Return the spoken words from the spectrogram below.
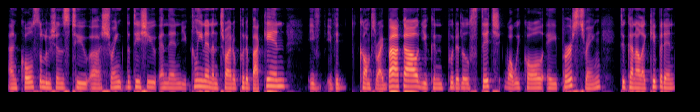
and cold solutions to uh, shrink the tissue, and then you clean it and try to put it back in if if it comes right back out, you can put a little stitch, what we call a purse string, to kind of like keep it in.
